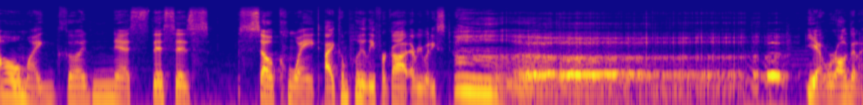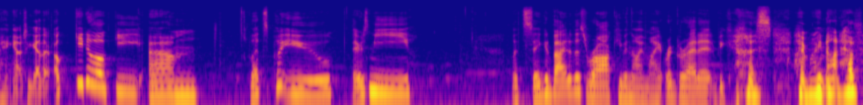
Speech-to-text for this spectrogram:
Oh my goodness. This is so quaint. I completely forgot everybody's. yeah, we're all gonna hang out together. Okie dokie. Um, let's put you. There's me. Let's say goodbye to this rock, even though I might regret it because I might not have.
